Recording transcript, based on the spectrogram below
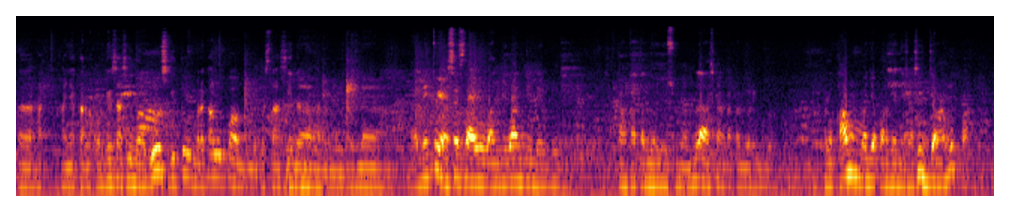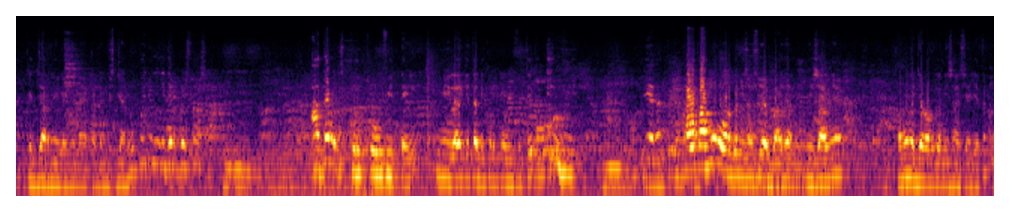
eh, ha- hanya karena organisasi bagus gitu mereka lupa untuk berprestasi dan Benar, akademik. benar. Dan itu yang saya selalu wanti-wanti dari dulu. Angkatan 2019, ke angkatan 2020. Kalau kamu mengajak organisasi, jangan lupa kejar nilai-nilai akademis, jangan lupa juga kejar prestasi. Mm-mm. Agar kurikulum vitae, nilai kita di kurikulum vitae itu tinggi. Hmm. Iya kan? Kalau kamu organisasinya banyak, misalnya kamu ngejar organisasi aja, tapi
